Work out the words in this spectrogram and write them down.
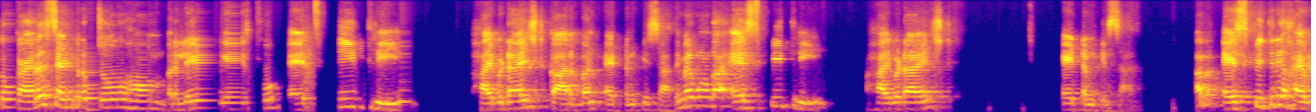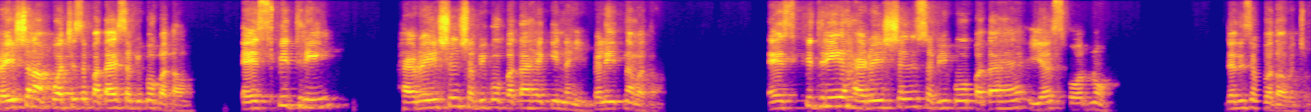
तो कायरल सेंटर जो हम लेंगे इसको H P three hybridized carbon atom के साथ। मैं बोलूँगा S P three hybridized atom के साथ। अब sp3 हाइब्रिडाइजेशन आपको अच्छे से पता है, सभी को बताओ। Sp3 हाइब्रिडाइजेशन सभी को पता है कि नहीं? पहले इतना बताओ। Sp3 हाइड्रेशन सभी को पता है यस और नो जल्दी से बताओ बच्चों।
